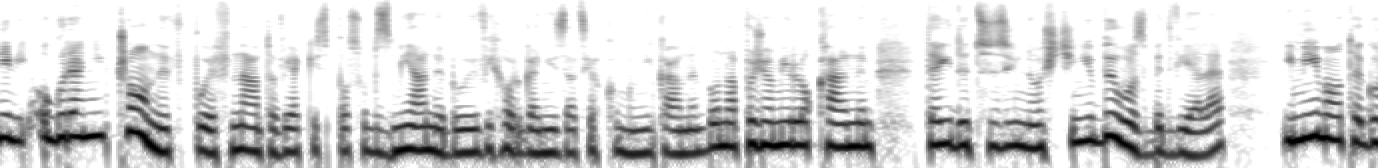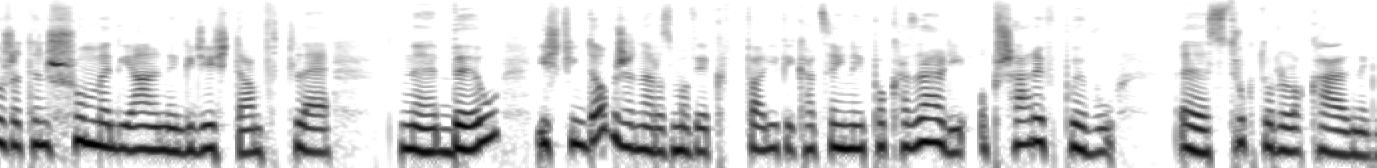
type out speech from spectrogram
mieli ograniczony wpływ na to, w jaki sposób zmiany były w ich organizacjach komunikowane, bo na poziomie lokalnym tej decyzyjności nie było zbyt wiele i mimo tego, że ten szum medialny gdzieś tam w tle był, jeśli dobrze na rozmowie kwalifikacyjnej pokazali obszary wpływu E, struktur lokalnych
